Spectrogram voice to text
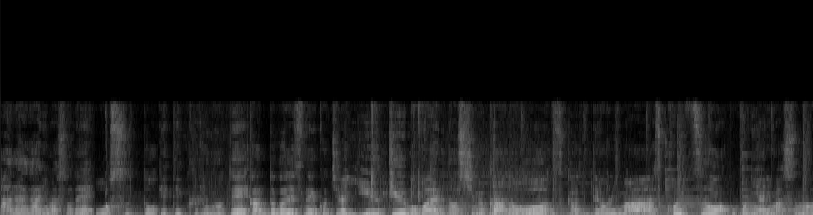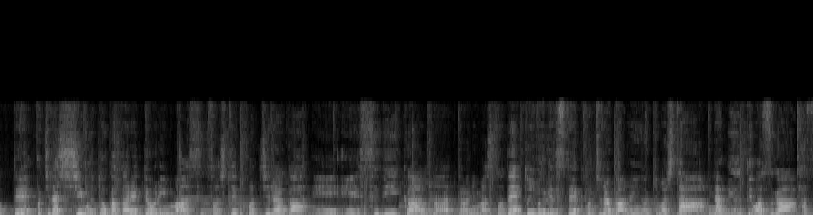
穴がありますので押すと出てくるので監督はですねこちら UQ モバイルの SIM カードを使っております。こいつをここにありますのでこちら SIM と書かれております。そしてこちらが、えー、SD カードとなっておりますのでというわけでですねこちら画面が来ました。波打ってますが撮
